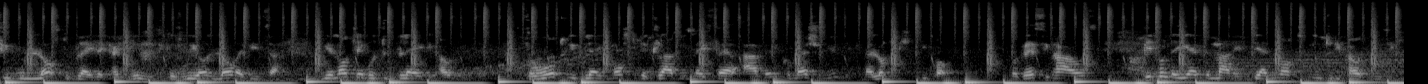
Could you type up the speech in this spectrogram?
people love to play the kind of music because we all love Ibiza. We are not able to play the album. So what we play most of the clubs in Mayfair are very commercial music, a lot of hip hop, progressive house. People that have the money, they are not into the house music.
